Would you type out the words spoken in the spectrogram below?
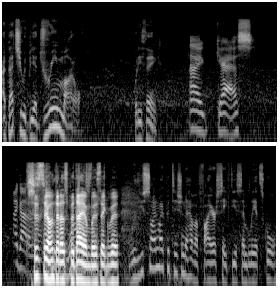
I bet she would be a dream model. What do you think? I guess. Wszyscy ją teraz pytają, bo jest jakby... Will you sign my petition to have a fire safety assembly at school?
